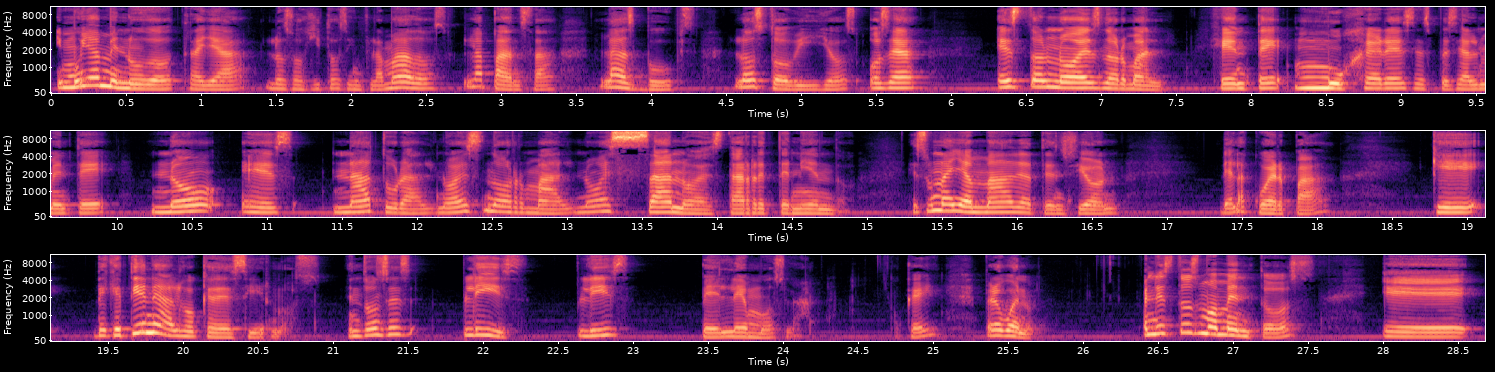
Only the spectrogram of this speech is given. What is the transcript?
Y muy a menudo traía los ojitos inflamados, la panza, las boobs, los tobillos. O sea, esto no es normal. Gente, mujeres especialmente, no es natural, no es normal, no es sano estar reteniendo. Es una llamada de atención de la cuerpa que, de que tiene algo que decirnos. Entonces, please, please, pelémosla. ¿Ok? Pero bueno, en estos momentos, eh,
